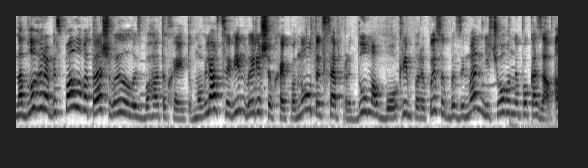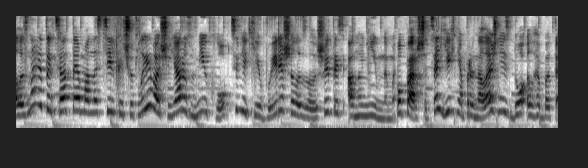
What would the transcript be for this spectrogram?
На блогера Безпалова теж вилилось багато хейту. Мовляв, це він вирішив хайпанути, все придумав, бо окрім переписок без імен нічого не показав. Але знаєте, ця тема настільки чутлива, що я розумію хлопців, які вирішили залишитись анонімними. По-перше, це їхня приналежність до ЛГБТ.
